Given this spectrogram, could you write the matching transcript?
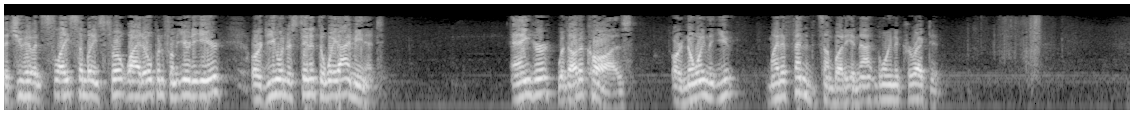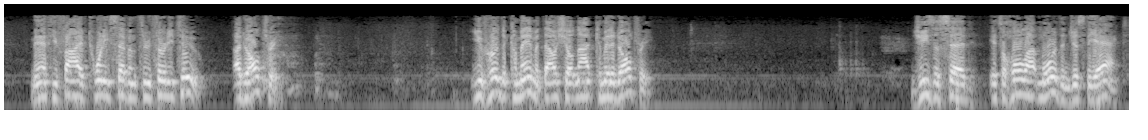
That you haven't sliced somebody's throat wide open from ear to ear? Or do you understand it the way I mean it? Anger without a cause, or knowing that you might have offended somebody and not going to correct it. Matthew 5, 27 through 32. Adultery. You've heard the commandment, thou shalt not commit adultery. Jesus said, it's a whole lot more than just the act.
